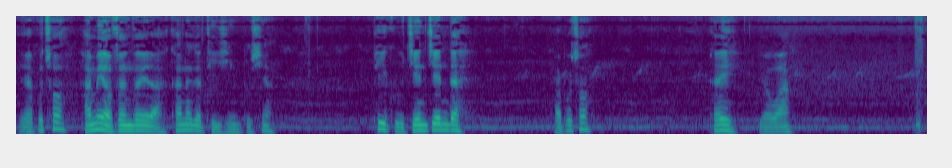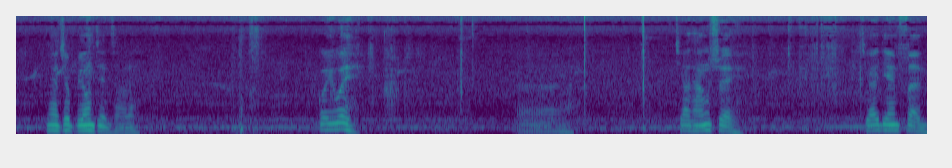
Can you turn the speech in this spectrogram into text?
也不错，还没有分飞了。看那个体型不像，屁股尖尖的，还不错，可以有王，那就不用检查了。归位，呃，加糖水。加一点粉，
